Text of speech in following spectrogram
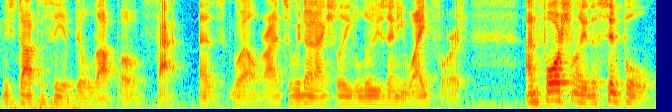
we start to see a buildup of fat as well, right? So we don't actually lose any weight for it. Unfortunately, the simple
